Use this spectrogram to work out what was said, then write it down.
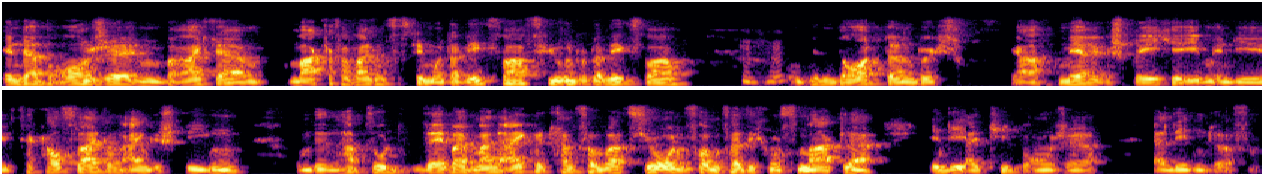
in der Branche im Bereich der Maklerverwaltungssysteme unterwegs war, führend unterwegs war mhm. und bin dort dann durch ja, mehrere Gespräche eben in die Verkaufsleitung eingestiegen und habe so selber meine eigene Transformation vom Versicherungsmakler in die IT-Branche erleben dürfen.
